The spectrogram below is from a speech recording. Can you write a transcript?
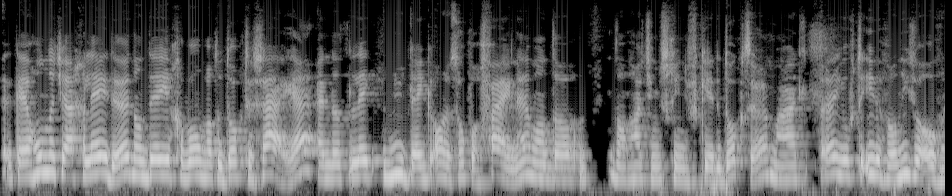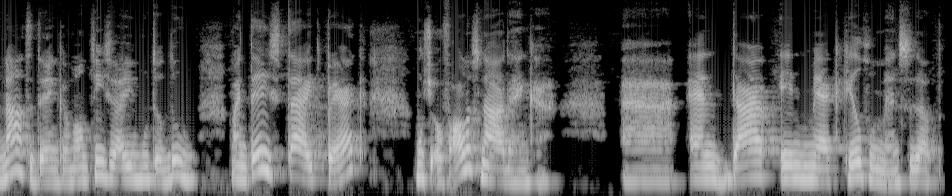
Kijk, honderd jaar geleden, dan deed je gewoon wat de dokter zei. Hè? En dat leek, nu denk ik, oh, dat is ook wel fijn, hè? Want dan, dan had je misschien de verkeerde dokter. Maar hè, je hoeft er in ieder geval niet zo over na te denken, want die zei, je moet dat doen. Maar in deze tijdperk moet je over alles nadenken. Uh, en daarin merk ik heel veel mensen dat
